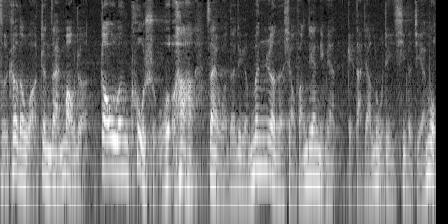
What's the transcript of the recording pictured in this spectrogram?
此刻的我正在冒着高温酷暑，哈哈，在我的这个闷热的小房间里面给大家录这一期的节目。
